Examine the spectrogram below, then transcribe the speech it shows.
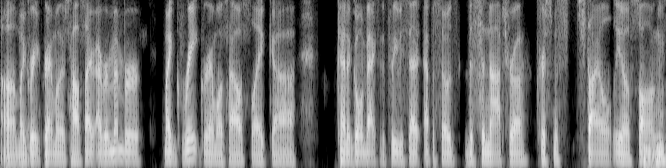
Uh, my great grandmother's house. I, I remember my great grandma's house, like, uh, kind of going back to the previous episodes, the Sinatra Christmas style, you know, songs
